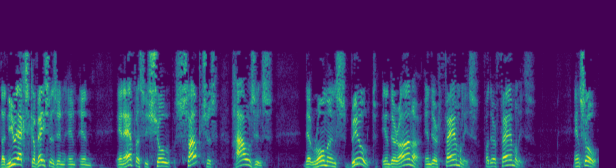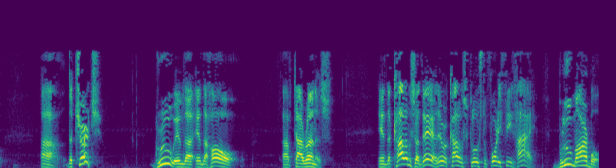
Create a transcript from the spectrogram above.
the new excavations in, in, in, in Ephesus show sumptuous houses that Romans built in their honor, in their families, for their families. And so uh, the church grew in the in the hall of Tyrannus, and the columns are there. There were columns close to 40 feet high, blue marble,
